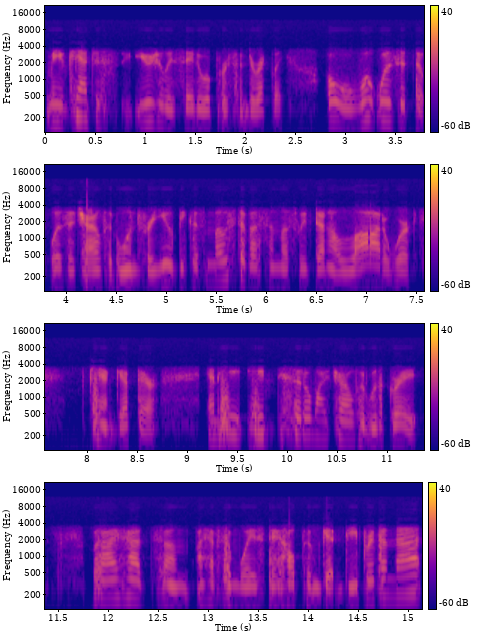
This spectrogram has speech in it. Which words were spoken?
I mean, you can't just usually say to a person directly, "Oh, well, what was it that was a childhood wound for you?" Because most of us, unless we've done a lot of work, can't get there. And he he said, "Oh, my childhood was great." But I had some I have some ways to help him get deeper than that.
